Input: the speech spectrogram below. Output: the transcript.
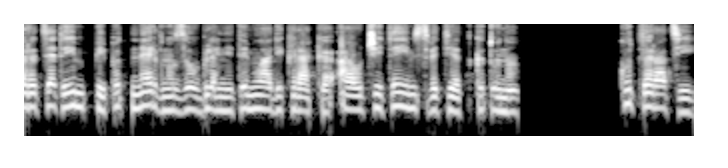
Ръцете им пипат нервно за облените млади крака, а очите им светят като на котараци.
